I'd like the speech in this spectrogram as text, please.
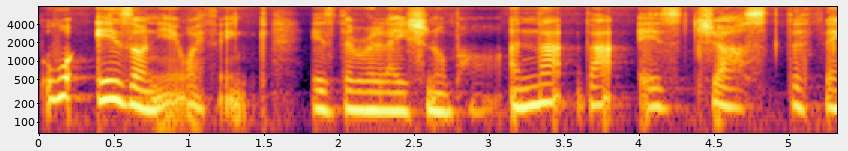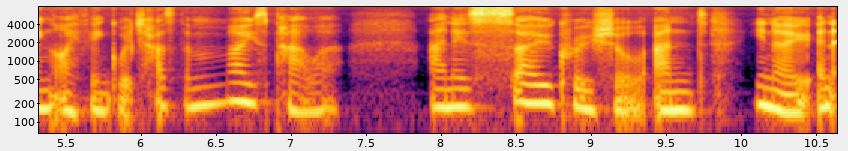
But what is on you, I think, is the relational part, and that that is just the thing I think which has the most power, and is so crucial. And you know, and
